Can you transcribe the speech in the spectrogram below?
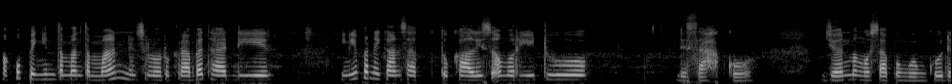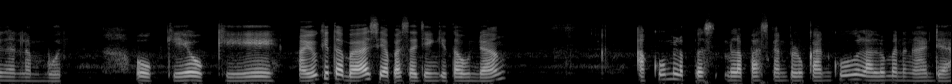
Aku pengen teman-teman dan seluruh kerabat hadir. Ini pernikahan satu kali seumur hidup. Desahku. John mengusap punggungku dengan lembut. Oke, oke. Ayo kita bahas siapa saja yang kita undang. Aku melepas, melepaskan pelukanku lalu menengadah.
